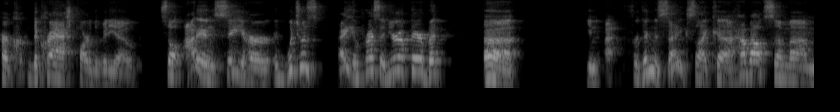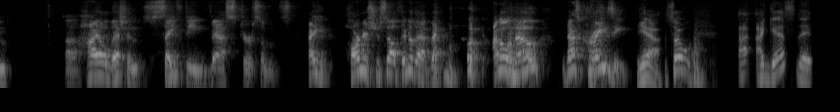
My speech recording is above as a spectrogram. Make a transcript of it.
her the crash part of the video. So I didn't see her, which was hey impressive. You're up there, but uh, you know, I, for goodness sakes, like uh, how about some um, uh, high elevation safety vest or some? Hey, harness yourself into that bad boy. I don't know. That's crazy. Yeah. So I, I guess that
